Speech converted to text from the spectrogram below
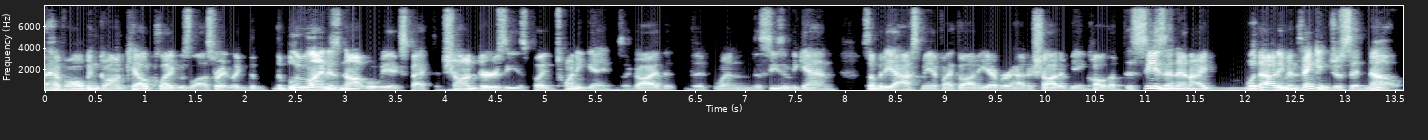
have all been gone. Kale Clague was lost, right? Like the, the blue line is not what we expected. Sean Durzi has played 20 games, a guy that that when the season began, somebody asked me if I thought he ever had a shot at being called up this season. And I, without even thinking, just said no.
